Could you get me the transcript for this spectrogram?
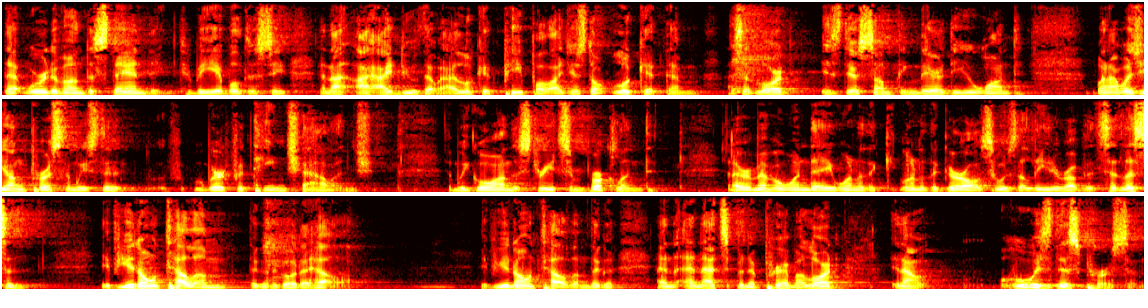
that word of understanding to be able to see. And I, I, do that. When I look at people, I just don't look at them. I said, Lord, is there something there? Do you want? When I was a young person, we used to work for Teen Challenge, and we go on the streets in Brooklyn. And I remember one day one of the one of the girls who was the leader of it said, "Listen, if you don't tell them, they're going to go to hell. If you don't tell them, they're going." And and that's been a prayer. My Lord, you know, who is this person?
